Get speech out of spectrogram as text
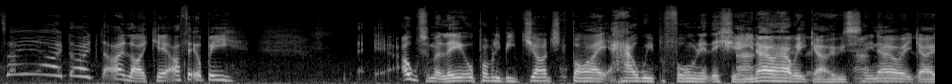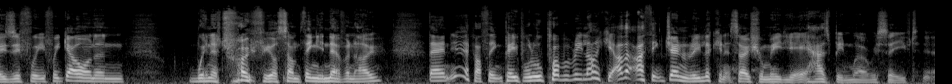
So yeah, I, I, I like it. I think it'll be ultimately it'll probably be judged by how we perform in it this year. You know how it goes. You know how it goes. If we if we go on and win a trophy or something, you never know. Then yeah, I think people will probably like it. I, I think generally looking at social media, it has been well received. Yeah.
